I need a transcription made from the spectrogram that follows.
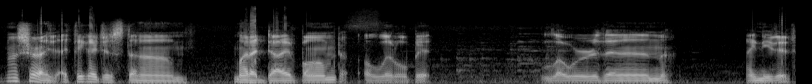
I'm not sure. I, I think I just um, might have dive bombed a little bit lower than I needed.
